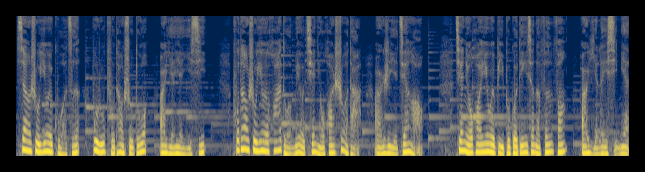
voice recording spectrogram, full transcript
橡树因为果子不如葡萄树多而奄奄一息，葡萄树因为花朵没有牵牛花硕大而日夜煎熬。牵牛花因为比不过丁香的芬芳而以泪洗面。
